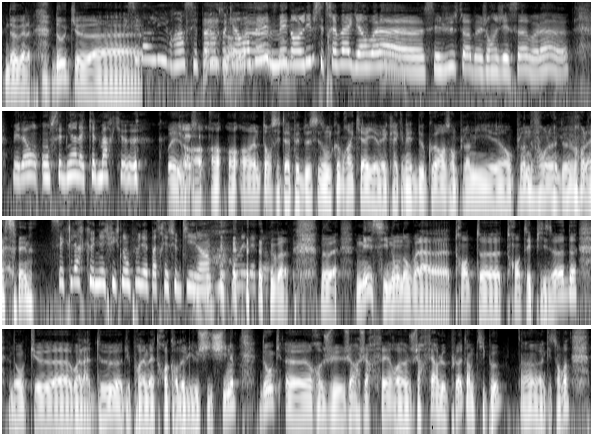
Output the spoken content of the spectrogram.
Donc voilà. Donc. Euh... c'est dans le livre, hein, c'est pas un truc inventé, mais dans le livre c'est très vague. Hein, voilà, euh, c'est juste, ah, bah, j'ai ça, voilà. Euh. Mais là, on, sait bien laquelle marque. Euh, ouais, en, en, même temps, c'est tapé deux saisons de Cobra Kai avec la canette de Corse en plein, en plein devant, devant la scène. C'est clair que Netflix non plus n'est pas très subtil, hein. on est d'accord. voilà. voilà. Mais sinon, donc voilà, 30, euh, 30 euh, épisodes. Donc euh, voilà, deux du problème à trois corps de Liu Shishin. Donc je, vais refaire, je vais refaire le plot un petit peu. Hein, qui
